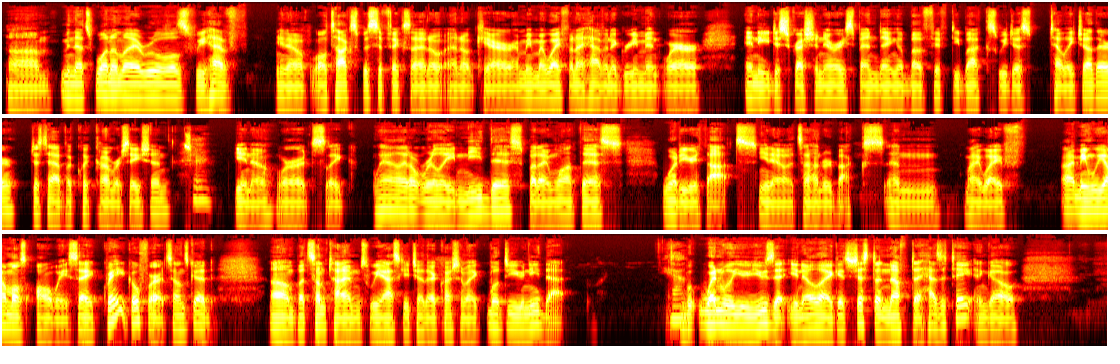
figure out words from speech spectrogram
um i mean that's one of my rules. We have you know i'll talk specifics. I don't i don't care. I mean my wife and i have an agreement where any discretionary spending above 50 bucks we just tell each other just have a quick conversation. Sure. you know where it's like well i don't really need this but i want this what are your thoughts? You know it's a hundred bucks. And my wife i mean we almost always say great go for it. Sounds good. Um, but sometimes we ask each other a question like well do you need that? Yeah. When will you use it? You know like it's just enough to hesitate and go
